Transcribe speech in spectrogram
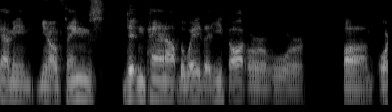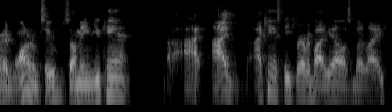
yeah, I mean, you know, things didn't pan out the way that he thought or or um, or had wanted them to. So I mean, you can't. I I I can't speak for everybody else, but like,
